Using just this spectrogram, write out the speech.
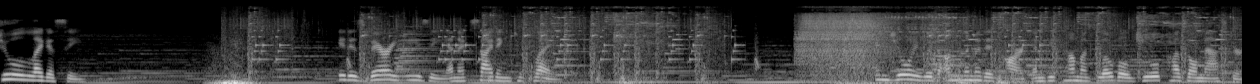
Jewel Legacy. It is very easy and exciting to play. Enjoy with unlimited heart and become a global Jewel puzzle master.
